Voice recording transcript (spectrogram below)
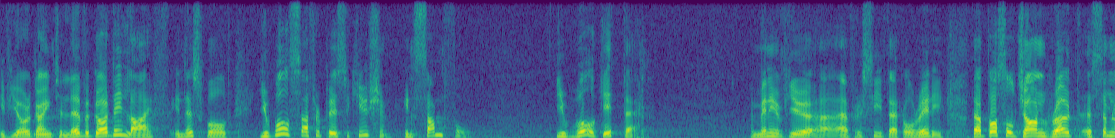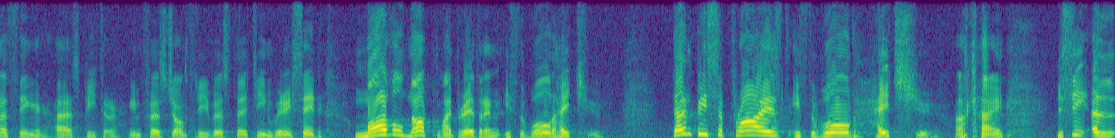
if you're going to live a godly life in this world, you will suffer persecution in some form. You will get that. And many of you uh, have received that already. The Apostle John wrote a similar thing as Peter in 1 John 3, verse 13, where he said, Marvel not, my brethren, if the world hates you. Don't be surprised if the world hates you. Okay? You see, a,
